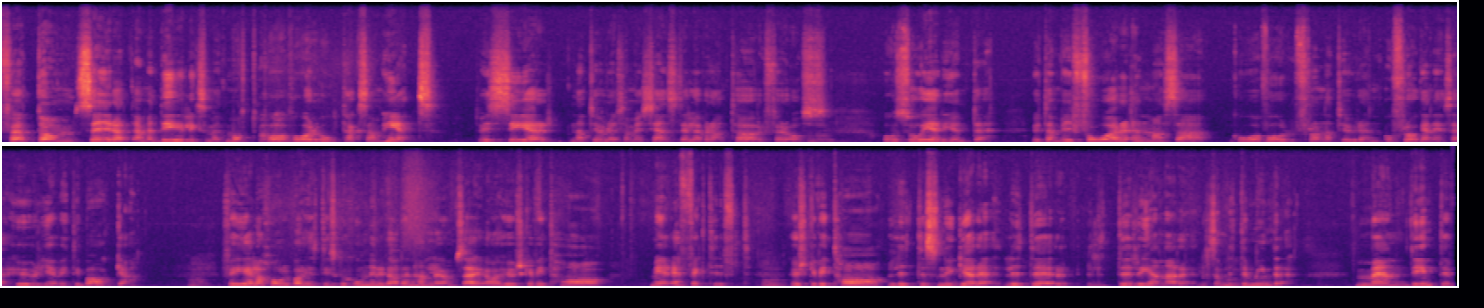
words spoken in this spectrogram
För att de säger att ja, men det är liksom ett mått på mm. vår otacksamhet. Vi ser naturen som en tjänsteleverantör för oss. Mm. Och så är det ju inte. Utan vi får en massa gåvor från naturen och frågan är så här, hur ger vi tillbaka? Mm. För hela hållbarhetsdiskussionen idag den handlar ju om så här, ja, hur ska vi ta mer effektivt? Mm. Hur ska vi ta lite snyggare, lite, lite renare, liksom, Mm. lite mindre? Men det är, inte,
